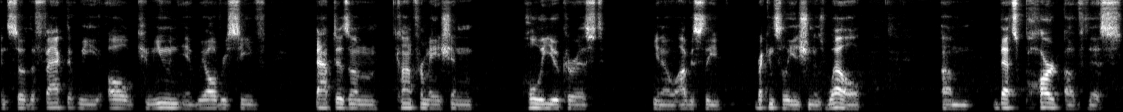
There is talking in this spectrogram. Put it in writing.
And so the fact that we all commune we all receive baptism, confirmation, Holy Eucharist, you know, obviously reconciliation as well. Um, that's part of this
